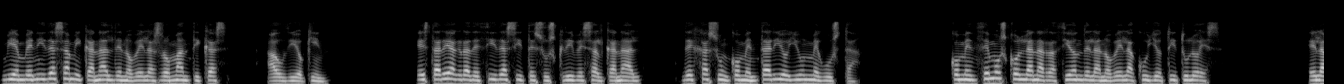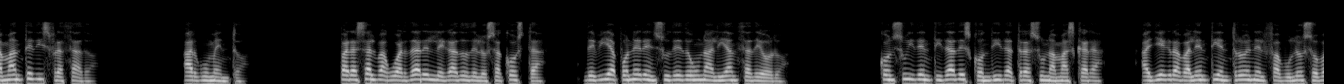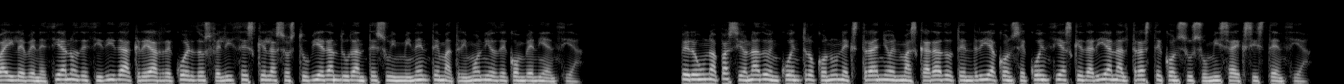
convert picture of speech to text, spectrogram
Bienvenidas a mi canal de novelas románticas, Audiokin. Estaré agradecida si te suscribes al canal, dejas un comentario y un me gusta. Comencemos con la narración de la novela cuyo título es El amante disfrazado. Argumento. Para salvaguardar el legado de los Acosta, debía poner en su dedo una alianza de oro. Con su identidad escondida tras una máscara, Allegra Valenti entró en el fabuloso baile veneciano decidida a crear recuerdos felices que la sostuvieran durante su inminente matrimonio de conveniencia. Pero un apasionado encuentro con un extraño enmascarado tendría consecuencias que darían al traste con su sumisa existencia.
